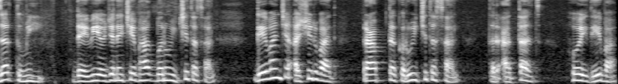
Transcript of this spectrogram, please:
जर तुम्ही दैवी योजनेचे भाग बनवू इच्छित असाल देवांचे आशीर्वाद प्राप्त करू इच्छित असाल तर आताच होय देवा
